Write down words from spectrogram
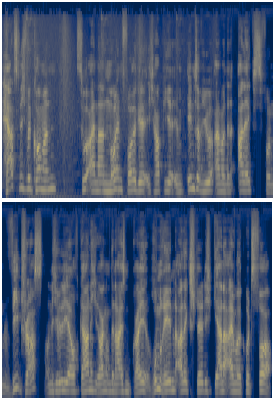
Herzlich willkommen zu einer neuen Folge. Ich habe hier im Interview einmal den Alex von VTrust und ich will hier auch gar nicht lange um den heißen Brei rumreden. Alex, stell dich gerne einmal kurz vor.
